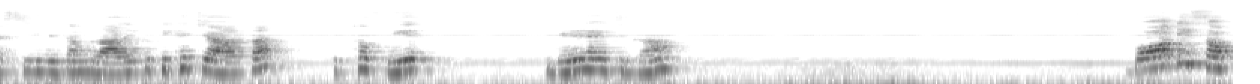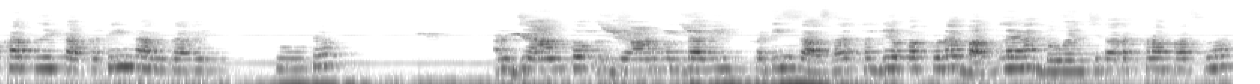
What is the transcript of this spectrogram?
ਅਸੀਂ ਜਿੱਦਾਂ ਮਿਲਾ ਰਹੇ ਕਿਉਂਕਿ ਇੱਥੇ ਚਾਕ ਆ ਇੱਥੋਂ ਫੇਰ ਡੇਢ ਇੰਚ ਗਾ ਬਹੁਤ ਹੀ ਸੌਖਾ ਤਰੀਕਾ ਕਟਿੰਗ ਕਰਨ ਦਾ ਹੈ ਸੂਟ। ਅਣਜਾਣ ਤੋਂ ਅਣਜਾਣ ਬੰਦਾ ਵੀ ਕਟਿੰਗ ਕਰ ਸਕਦਾ, ਥੱਲੇ ਆਪਾਂ ਥੋੜਾ ਵੱਧ ਲੈਣਾ 2 ਇੰਚ ਦਾ ਰੱਖਣਾ ਫਾਸਲਾ।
